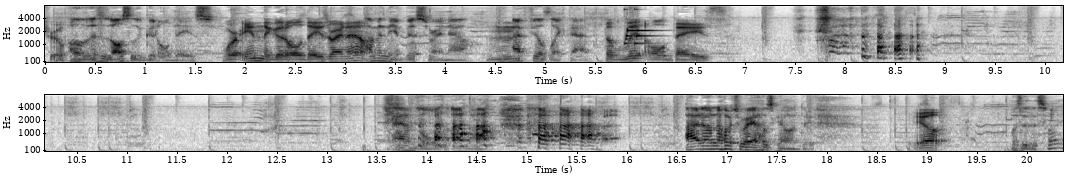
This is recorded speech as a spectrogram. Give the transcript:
True. oh, this is also the good old days. We're in the good old days right now. I'm in the abyss right now. Mm-hmm. That feels like that. the lit old days. Adam's old. I'm not. I don't know which way I was going, dude. Yep. Was it this way?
